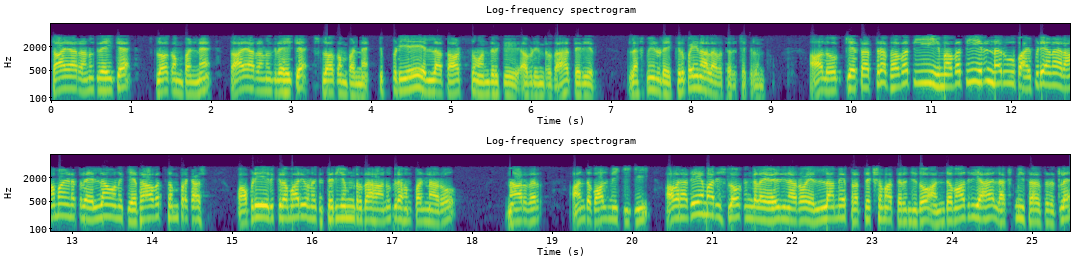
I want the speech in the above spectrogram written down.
தாயார் அனுகிரகிக்க ஸ்லோகம் பண்ண தாயார் அனுகிரகிக்க ஸ்லோகம் பண்ண. இப்படியே எல்லா தாட்ஸும் வந்திருக்கு அப்படின்றதாக தெரியுது. லக்ஷ்மியினுடைய கிருப்பையினால் அவதரிச்ச கிரந்தம். ஆலோக்கிய தத்ர பவதீம் அவதீர்ண ரூபா இப்படியான ராமாயணத்துல எல்லாம் உனக்கு யதாவத் சம்பிரகாஷ் அப்படியே இருக்கிற மாதிரி உனக்கு தெரியும்ன்றதாக அனுகிரகம் பண்ணாரோ? நாரதர் அந்த வால்மீகிக்கு அவர் அதே மாதிரி ஸ்லோகங்களை எழுதினாரோ? எல்லாமே பிரத்யட்சமா தெரிஞ்சதோ? அந்த மாதிரியாக லக்ஷ்மி சகசிரத்துல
